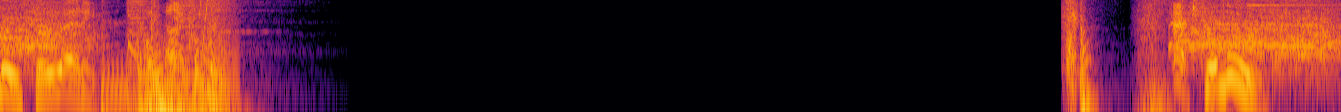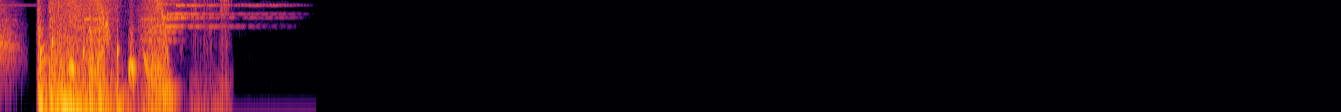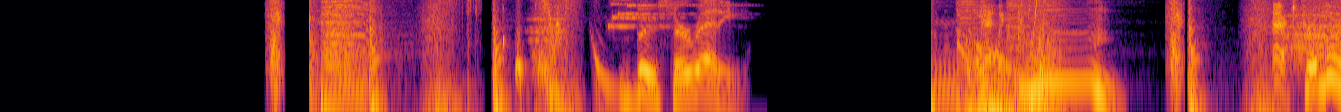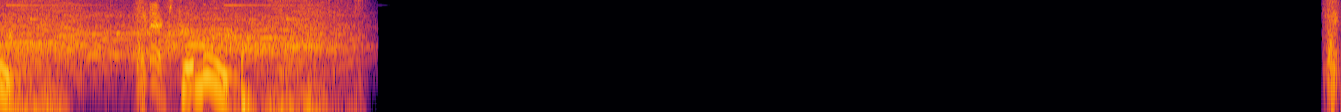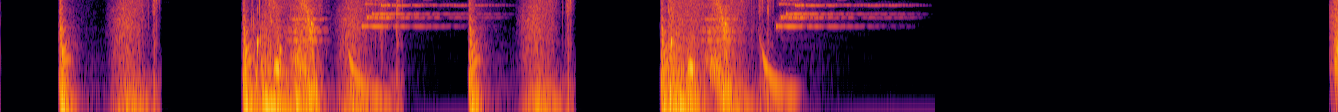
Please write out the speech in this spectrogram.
Booster ready. Oh, nice. Extra move. Booster ready. Okay. Mm. Extra move. Extra move.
